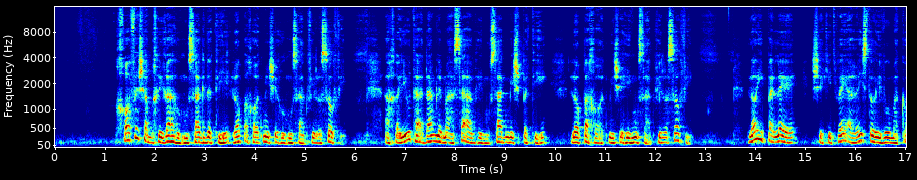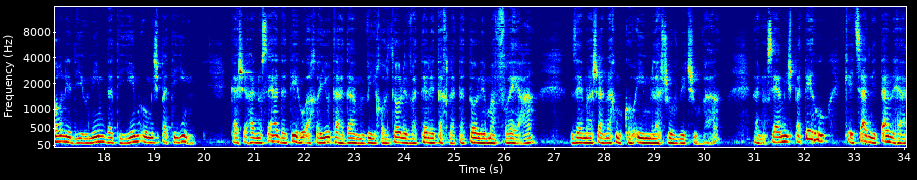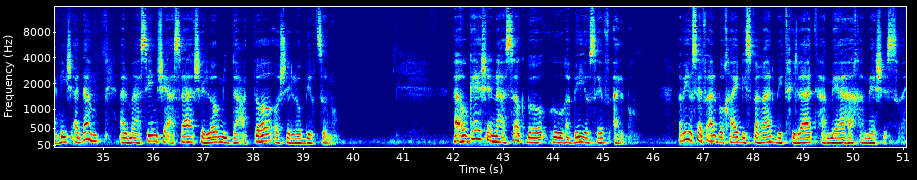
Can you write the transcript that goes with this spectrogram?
חופש הבחירה הוא מושג דתי לא פחות משהוא מושג פילוסופי. אחריות האדם למעשיו היא מושג משפטי לא פחות משהיא מושג פילוסופי. לא ייפלא שכתבי אריסטו היוו מקור לדיונים דתיים ומשפטיים. כאשר הנושא הדתי הוא אחריות האדם ויכולתו לבטל את החלטתו למפרע, זה מה שאנחנו קוראים לשוב בתשובה, והנושא המשפטי הוא כיצד ניתן להעניש אדם על מעשים שעשה שלא מדעתו או שלא ברצונו. ההוגה שנעסוק בו הוא רבי יוסף אלבו. רבי יוסף אלבו חי בספרד בתחילת המאה ה-15.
